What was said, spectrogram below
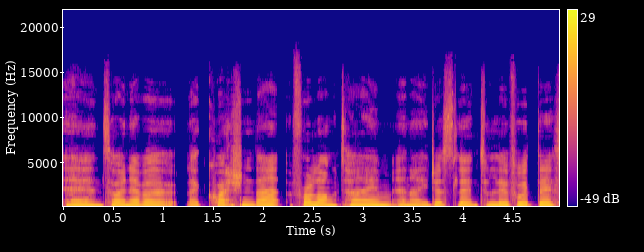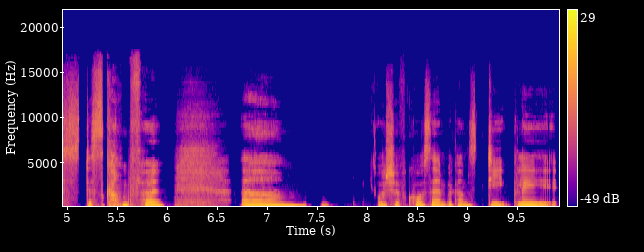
and so i never like questioned that for a long time and i just learned to live with this discomfort. Um, which of course then becomes deeply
